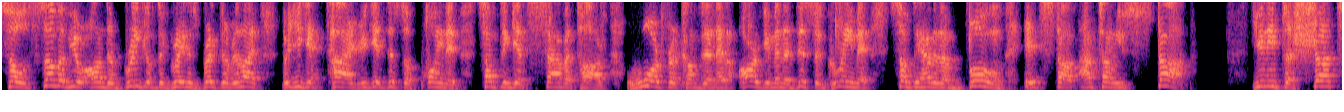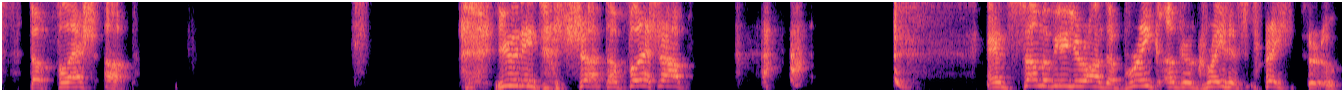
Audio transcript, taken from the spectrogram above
So some of you are on the brink of the greatest breakthrough of your life, but you get tired, you get disappointed, something gets sabotaged, warfare comes in, an argument, a disagreement, something happens and boom, it stopped. I'm telling you, stop. You need to shut the flesh up. You need to shut the flesh up. and some of you, you're on the brink of your greatest breakthrough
